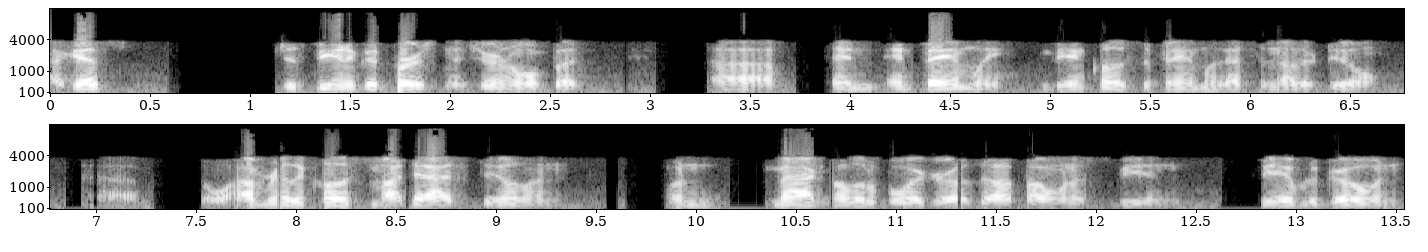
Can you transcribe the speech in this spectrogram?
I guess just being a good person in general, but uh and and family, being close to family, that's another deal. Uh, so I'm really close to my dad still, and when Mac, my little boy, grows up, I want us to be and be able to go and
